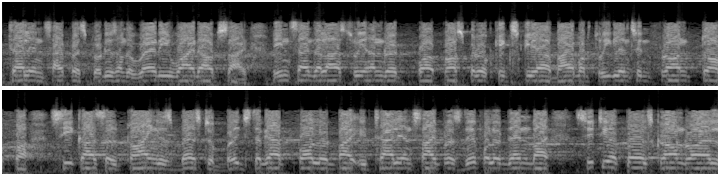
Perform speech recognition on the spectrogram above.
Italian Cypress, produced on the very wide outside. Inside the last 300, Prospero kicks clear by about three lengths in front of uh, Sea Castle, trying his best to bridge the gap, followed by Italian Cypress. They followed then by City of Pearls, Crown Royal,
